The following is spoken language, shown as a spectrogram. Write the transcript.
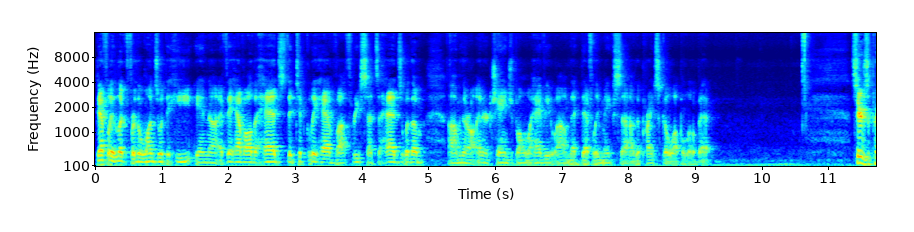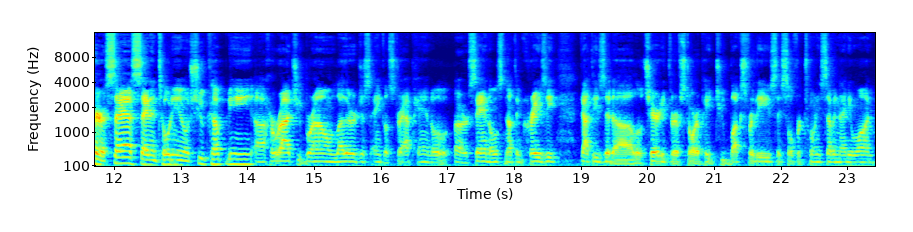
definitely look for the ones with the heat. And uh, if they have all the heads, they typically have uh, three sets of heads with them. Um, they're all interchangeable and what have you. Um, that definitely makes uh, the price go up a little bit. So here's a pair of SAS, San Antonio Shoe Company, Huarache brown leather, just ankle strap handle or sandals, nothing crazy. Got these at a little charity thrift store. I paid two bucks for these. They sold for twenty seven ninety one.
